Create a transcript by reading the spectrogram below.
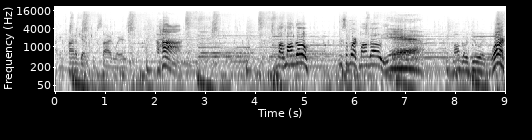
I can kind of get it from sideways. Haha! -ha! Come on, Mongo! Do some work, Mongo! Yeah! Mongo doing work!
